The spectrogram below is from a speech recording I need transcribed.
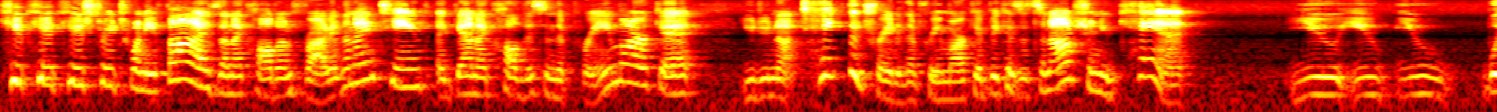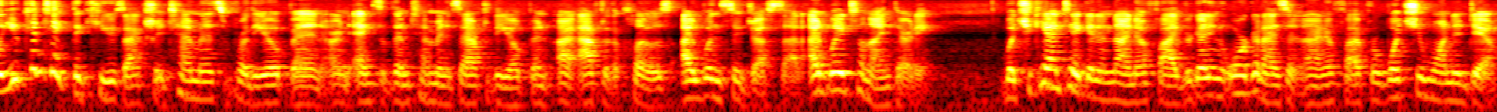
QQQ's 325s, then I called on Friday the 19th. Again, I called this in the pre-market. You do not take the trade in the pre-market because it's an option you can't. You, you, you, well, you can take the Qs actually 10 minutes before the open or exit them 10 minutes after the open, uh, after the close. I wouldn't suggest that. I'd wait till 930. But you can't take it at 905. You're getting organized at 905 for what you want to do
